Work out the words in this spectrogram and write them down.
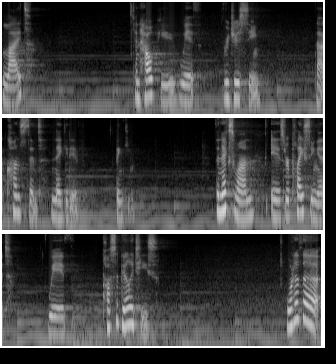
light can help you with reducing that constant negative thinking. The next one is replacing it with possibilities. What are the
